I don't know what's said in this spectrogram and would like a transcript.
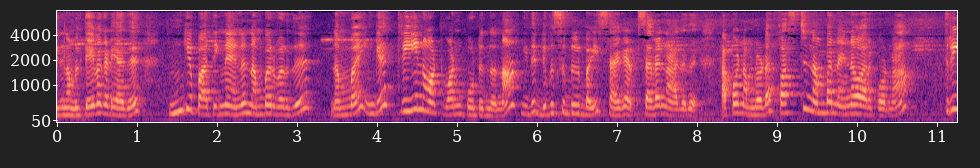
இது நம்மளுக்கு தேவை கிடையாது. இங்கே பார்த்தீங்கன்னா என்ன நம்பர் வருது? நம்ம இங்கே த்ரீ நாட் ஒன் போட்டிருந்தோம்னா இது டிவிசிபிள் பை செக செவன் ஆகுது. அப்போ நம்மளோட ஃபர்ஸ்ட் நம்பர் என்னவா இருக்கும்னா த்ரீ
